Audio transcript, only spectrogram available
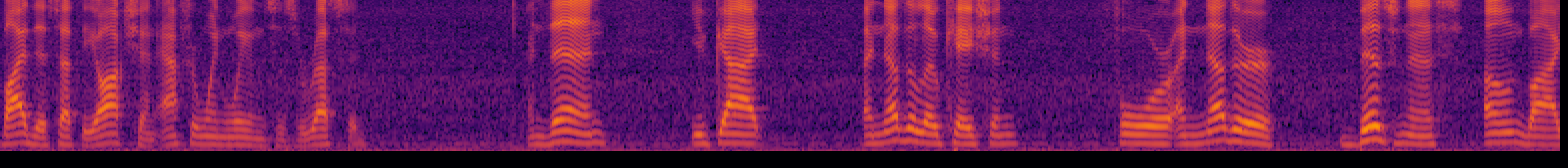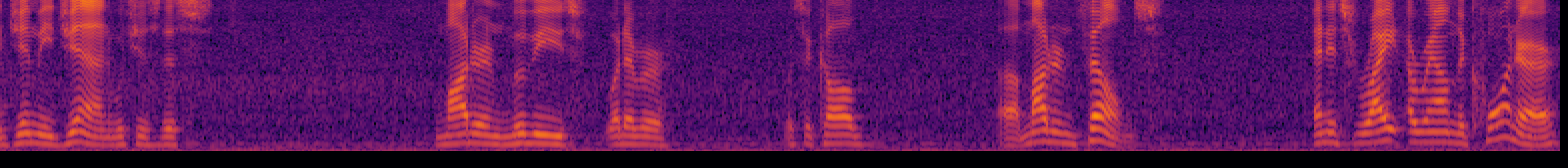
buy this at the auction after Wayne Williams was arrested. And then you've got another location for another business owned by Jimmy Ginn, which is this modern movies, whatever, what's it called? Uh, modern films. And it's right around the corner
